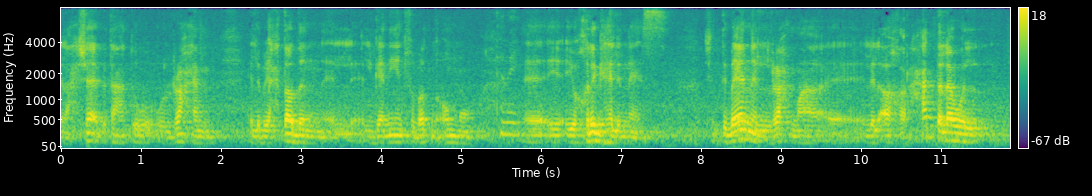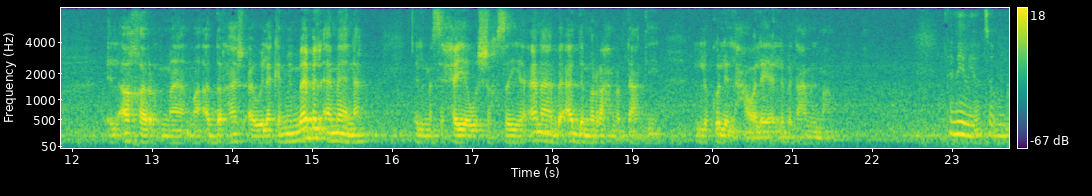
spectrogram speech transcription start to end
الأحشاء بتاعته والرحم اللي بيحتضن الجنين في بطن أمه آه، يخرجها للناس عشان تبان الرحمة آه، للآخر. حتى لو ال- الآخر ما ما قدرهاش قوي لكن من باب الأمانة المسيحية والشخصية أنا بقدم الرحمة بتاعتي لكل اللي حواليا اللي بتعامل معاهم. تمام يا قدسابونا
